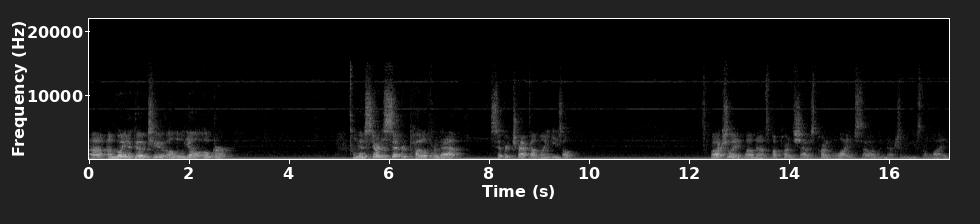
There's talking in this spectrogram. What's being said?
uh, I'm going to go to a little yellow ochre. I'm going to start a separate puddle for that, separate track on my easel. Well, actually, well, no, it's not part of the shadow, it's part of the light, so I wouldn't actually use the light.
